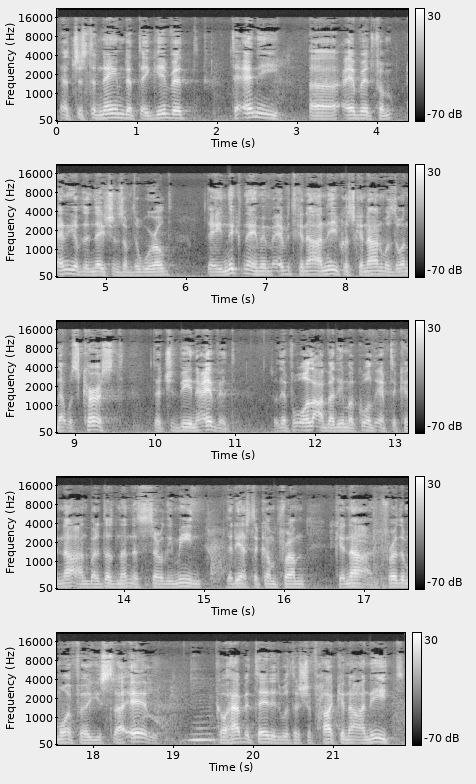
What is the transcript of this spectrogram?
That's just a name that they give it to any uh, Eved from any of the nations of the world they nickname him Eved Kanaani because Canaan was the one that was cursed that should be an Eved. So therefore, all Abadim are called after Canaan, but it does not necessarily mean that he has to come from Canaan. Furthermore, if a Yisrael cohabitated with a Shifha Kanaanit,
